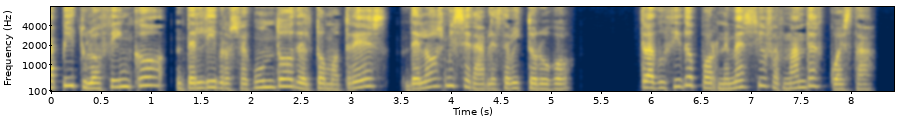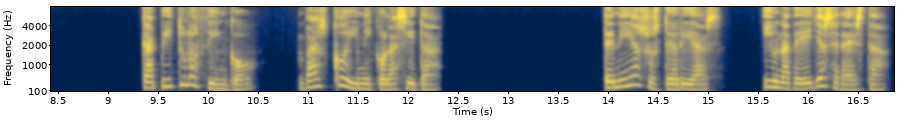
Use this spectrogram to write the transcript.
capítulo v del libro segundo del tomo tres de los miserables de víctor hugo traducido por nemesio fernández cuesta. Capítulo v vasco y nicolasita. Tenia sus teorías y una de ellas era esta.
